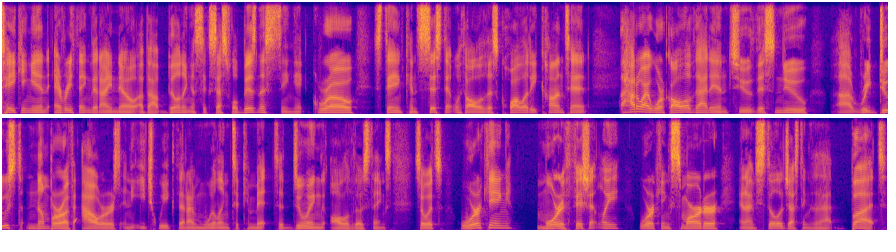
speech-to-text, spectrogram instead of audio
taking in everything that I know about building a successful business, seeing it grow, staying consistent with all of this quality content. How do I work all of that into this new uh, reduced number of hours in each week that I'm willing to commit to doing all of those things. So it's working more efficiently, working smarter, and I'm still adjusting to that. But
